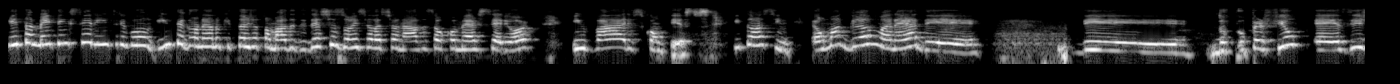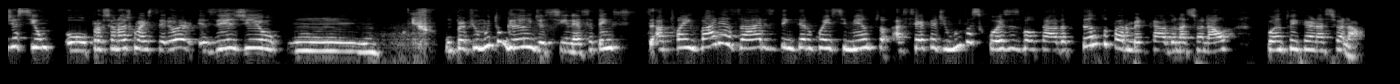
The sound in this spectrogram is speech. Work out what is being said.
E também tem que ser íntegro, né, no que tange a tomada de decisões relacionadas ao comércio exterior em vários contextos. Então, assim, é uma gama né, de de do, o perfil é, exige assim um, o profissional de comércio exterior exige um, um perfil muito grande assim né? Você tem que atuar em várias áreas e tem que ter um conhecimento acerca de muitas coisas voltada tanto para o mercado nacional quanto internacional.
